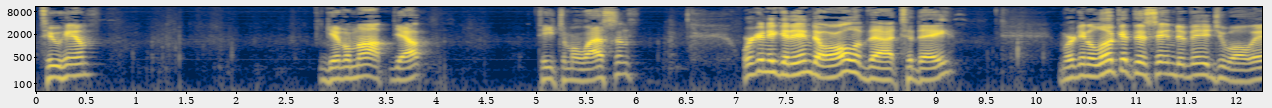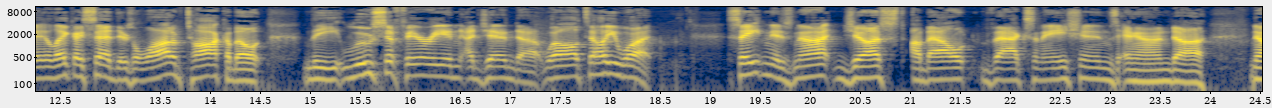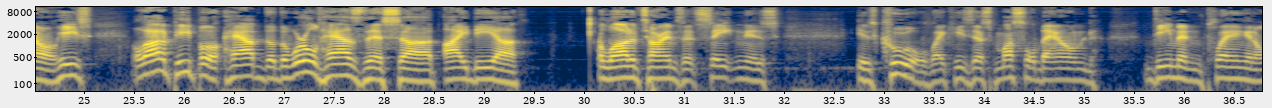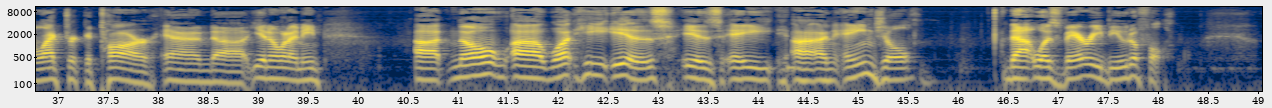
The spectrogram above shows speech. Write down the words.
to him? Give them up, yep. Teach them a lesson. We're going to get into all of that today. We're going to look at this individual. Eh, like I said, there's a lot of talk about the Luciferian agenda. Well, I'll tell you what. Satan is not just about vaccinations and uh, no, he's a lot of people have the the world has this uh, idea a lot of times that Satan is is cool, like he's this muscle bound demon playing an electric guitar, and uh, you know what I mean. Uh, no, uh, what he is is a uh, an angel that was very beautiful,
